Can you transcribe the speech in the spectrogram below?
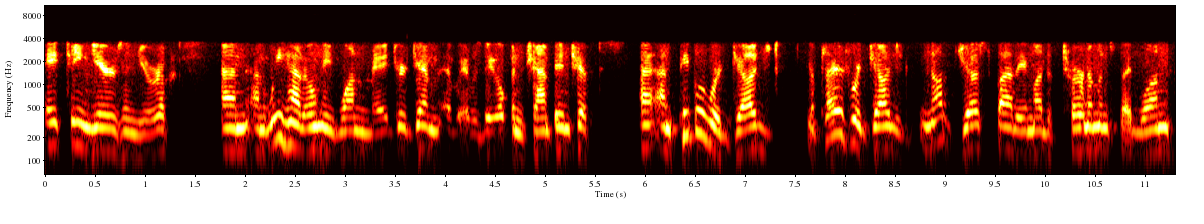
18 years in Europe, and and we had only one major, Jim. It was the Open Championship, and people were judged the players were judged not just by the amount of tournaments they'd won,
